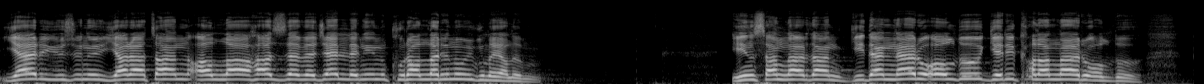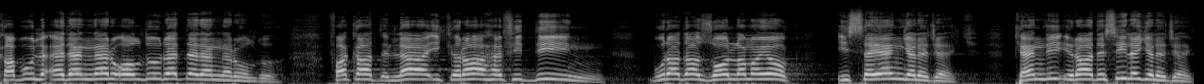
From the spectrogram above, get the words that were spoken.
yeryüzünü yaratan Allah Azze ve Celle'nin kurallarını uygulayalım. İnsanlardan gidenler oldu, geri kalanlar oldu. Kabul edenler oldu, reddedenler oldu. Fakat la ikrahe fid din. Burada zorlama yok. İsteyen gelecek. Kendi iradesiyle gelecek.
